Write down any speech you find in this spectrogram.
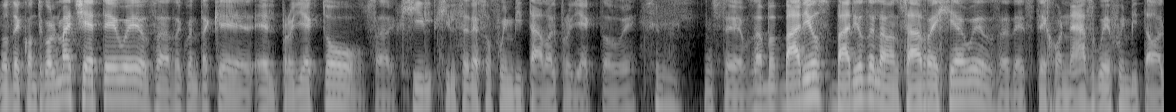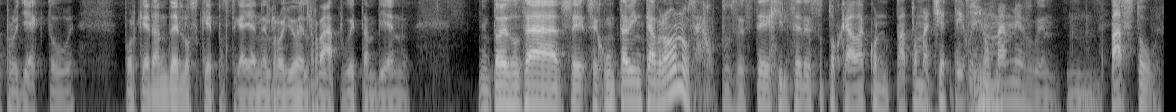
Los de Control Machete, güey. O sea, haz de cuenta que el proyecto. O sea, Gil, Gil Cerezo fue invitado al proyecto, güey. Sí. Este, o sea, va- varios, varios de la avanzada regia, güey. O sea, de este Jonás, güey, fue invitado al proyecto, güey. Porque eran de los que, pues, traían el rollo del rap, güey, también. güey. Entonces, o sea, se, se junta bien cabrón. O sea, pues este Gil Cerezo tocaba con Pato Machete, güey. no mames, güey. en Pasto, güey.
